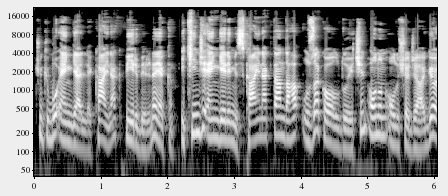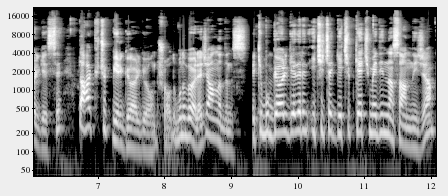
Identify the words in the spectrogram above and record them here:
Çünkü bu engelle kaynak birbirine yakın. İkinci engelimiz kaynaktan daha uzak olduğu için onun oluşacağı gölgesi daha küçük küçük bir gölge olmuş oldu. Bunu böylece anladınız. Peki bu gölgelerin iç içe geçip geçmediğini nasıl anlayacağım?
